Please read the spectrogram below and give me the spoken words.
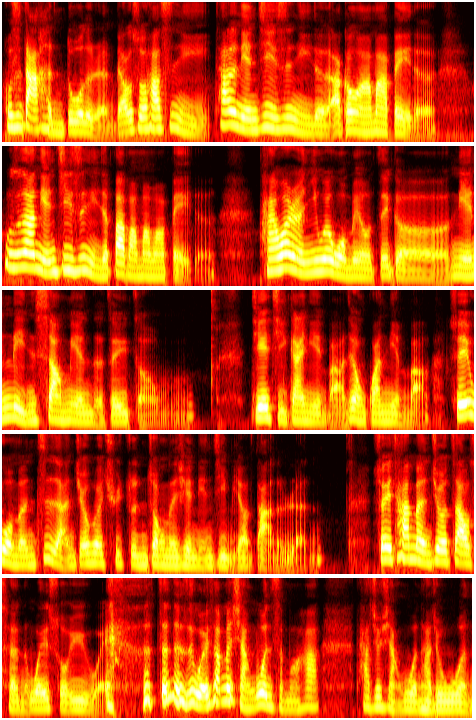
或是大很多的人，比方说他是你，他的年纪是你的阿公阿妈辈的，或是他年纪是你的爸爸妈妈辈的，台湾人因为我们有这个年龄上面的这一种。阶级概念吧，这种观念吧，所以我们自然就会去尊重那些年纪比较大的人，所以他们就造成为所欲为，真的是为他们想问什么，他他就想问，他就问。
